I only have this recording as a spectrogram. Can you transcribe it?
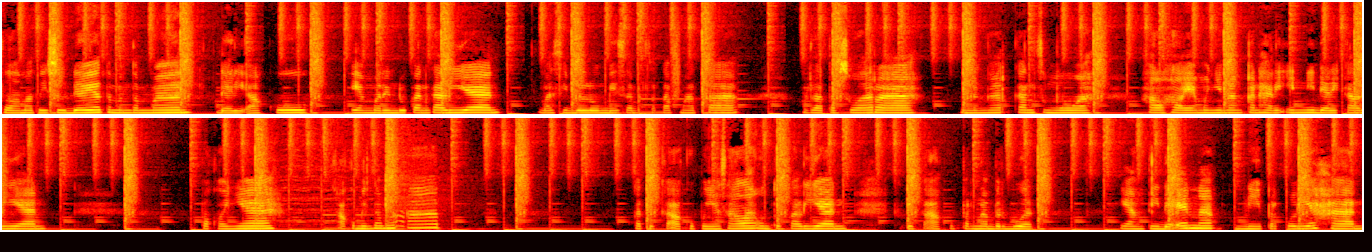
Selamat wisuda ya teman-teman. Dari aku yang merindukan kalian Masih belum bisa bertatap mata Bertatap suara Mendengarkan semua hal-hal yang menyenangkan hari ini dari kalian. Pokoknya aku minta maaf Ketika aku punya salah untuk kalian Ketika aku pernah berbuat yang tidak enak di perkuliahan.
